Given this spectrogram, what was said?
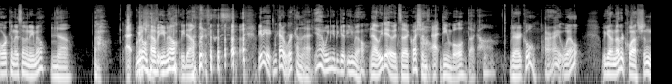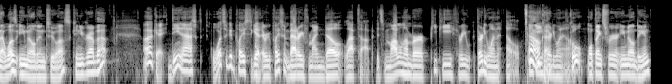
or can they send an email? No. Oh, At we don't have email. We don't. we gotta get, we gotta work on that. yeah, we need to get email. No, we do. It's uh, questions at deemable.com. Very cool. All right. Well, we got another question that was emailed in to us. Can you grab that? Okay. Dean asked, What's a good place to get a replacement battery for my Dell laptop? It's model number PP31L. Oh, okay. PP31L. Cool. Well, thanks for your email, Dean.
